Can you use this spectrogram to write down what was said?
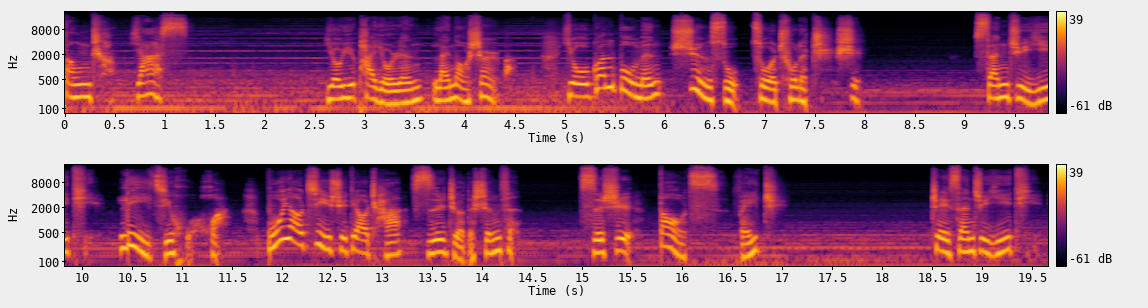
当场压死。由于怕有人来闹事儿吧，有关部门迅速做出了指示：三具遗体立即火化，不要继续调查死者的身份，此事到此为止。这三具遗体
